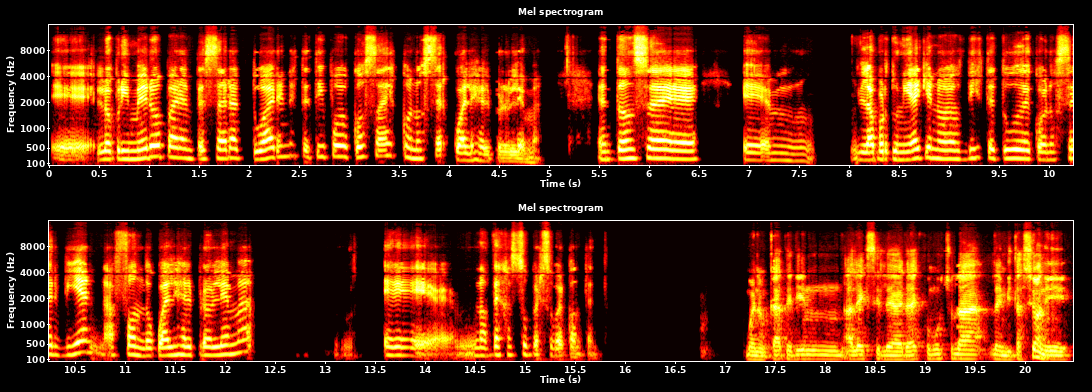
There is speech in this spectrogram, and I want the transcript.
eh, lo primero para empezar a actuar en este tipo de cosas es conocer cuál es el problema. Entonces, eh, la oportunidad que nos diste tú de conocer bien a fondo cuál es el problema eh, nos deja súper, súper contentos. Bueno, Catherine, Alexis, le agradezco mucho la, la, invitación y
